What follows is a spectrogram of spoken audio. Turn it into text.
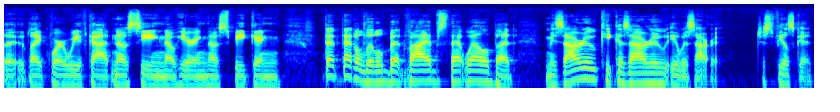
uh, like where we've got no seeing, no hearing, no speaking that that a little bit vibes that well, but Mizaru, Kikazaru, Iwazaru just feels good.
